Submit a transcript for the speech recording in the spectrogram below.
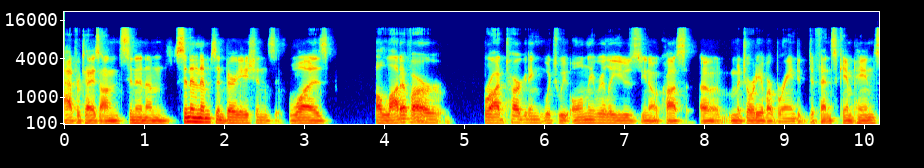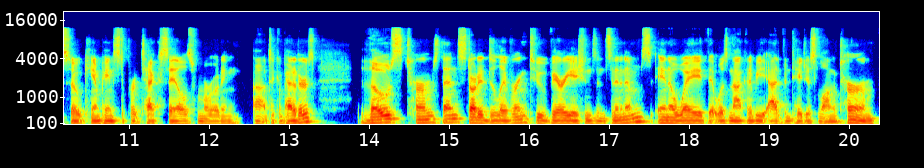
advertise on synonyms synonyms and variations was a lot of our broad targeting which we only really use you know across a majority of our branded defense campaigns so campaigns to protect sales from eroding uh, to competitors those terms then started delivering to variations and synonyms in a way that was not going to be advantageous long term.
